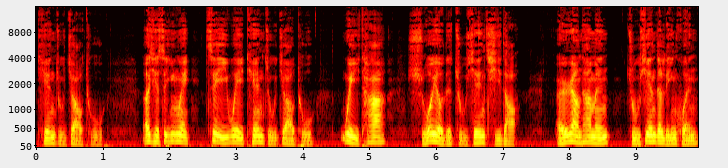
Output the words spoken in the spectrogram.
天主教徒，而且是因为这一位天主教徒为他所有的祖先祈祷，而让他们祖先的灵魂，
